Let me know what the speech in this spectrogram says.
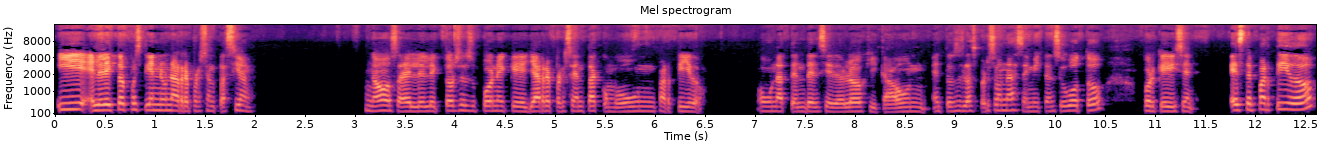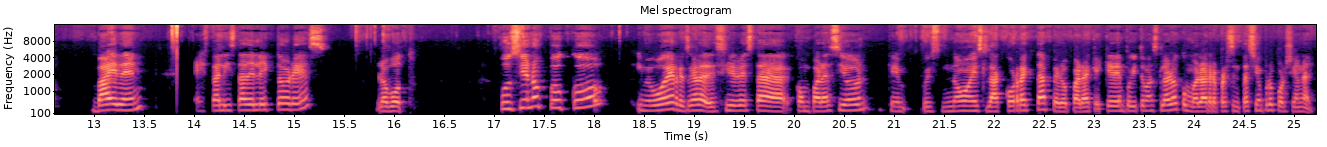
Y el elector pues tiene una representación, ¿no? O sea, el elector se supone que ya representa como un partido o una tendencia ideológica. un... Entonces las personas emiten su voto porque dicen, este partido, Biden, esta lista de electores, lo voto. Funciona un poco y me voy a arriesgar a decir esta comparación, que pues no es la correcta, pero para que quede un poquito más claro, como la representación proporcional.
